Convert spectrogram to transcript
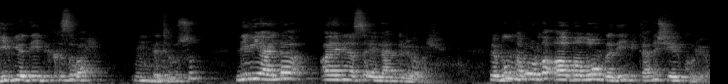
Livia diye bir kızı var. Latinus'un. Livia ile Aeneas'ı evlendiriyorlar. Ve bunlar orada Alba Longa diye bir tane şehir kuruyor.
